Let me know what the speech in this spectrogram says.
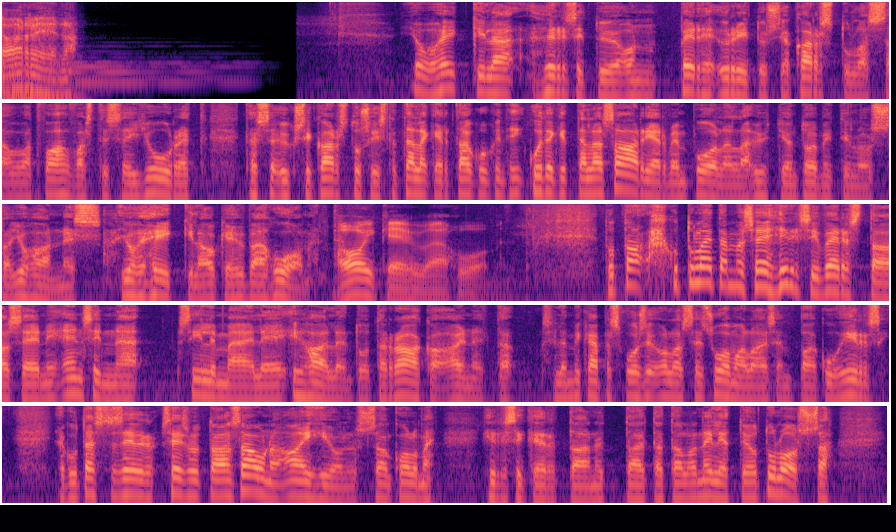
Yle Areena. Joo, Heikkilä hirsityö on perheyritys ja Karstulassa ovat vahvasti sen juuret. Tässä yksi karstusista tällä kertaa kuitenkin tällä Saarijärven puolella yhtiön toimitiloissa Johannes Jo Heikkilä. Oikein hyvää huomenta. Oikein hyvää huomenta. Tota, kun tulee tämmöiseen hirsiverstaaseen, niin ensinnä silmäilee ihailen tuota raaka-ainetta, sillä mikäpäs voisi olla se suomalaisempaa kuin hirsi. Ja kun tässä se, seisotaan sauna-aihioon, jossa on kolme hirsikertaa nyt, tai taitaa olla neljättä jo tulossa,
